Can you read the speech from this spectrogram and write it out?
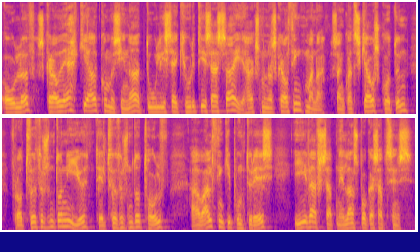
Ólöf skráði ekki aðkomu sína að Dooley Securities SA í hagsmunarskráð þingmanna sangvært skjáskotum frá 2009 til 2012 af alþingi.is í vefsafni landsbókasapsins.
